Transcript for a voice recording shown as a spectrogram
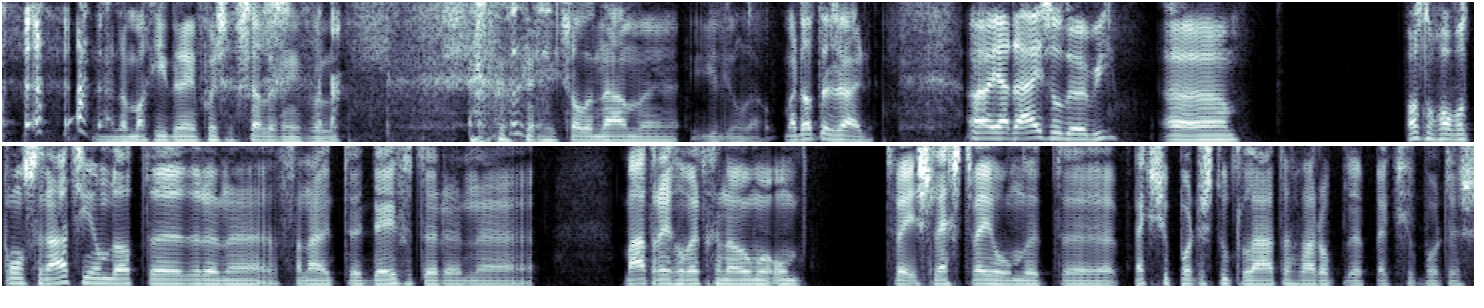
ja, dan mag iedereen voor zichzelf invullen. ik zal de naam eh, jullie onthouden. Maar dat terzijde. Eh ja, de IJsselderby. Eh, was nogal wat consternatie omdat eh, er een, vanuit Deventer een maatregel werd genomen om twee, slechts 200 eh PEC supporters toe te laten. Waarop de PEC supporters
